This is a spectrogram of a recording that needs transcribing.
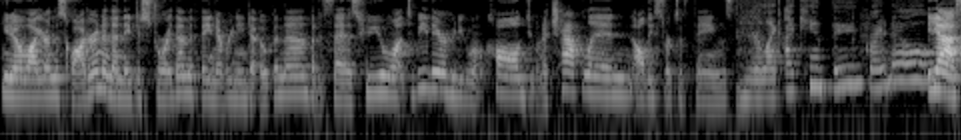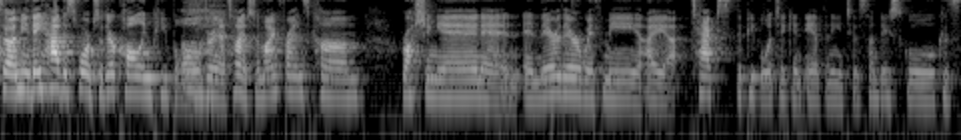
you know, while you're in the squadron, and then they destroy them if they never need to open them. But it says who you want to be there, who do you want called, do you want a chaplain, all these sorts of things. And you're like, I can't think right now. Yeah, so I mean, they have this form, so they're calling people during that time. So my friends come rushing in, and and they're there with me. I uh, text the people who had taken Anthony to Sunday school because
